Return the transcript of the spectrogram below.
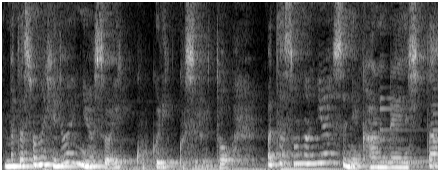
またそのひどいニュースを1個クリックするとまたそのニュースに関連した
